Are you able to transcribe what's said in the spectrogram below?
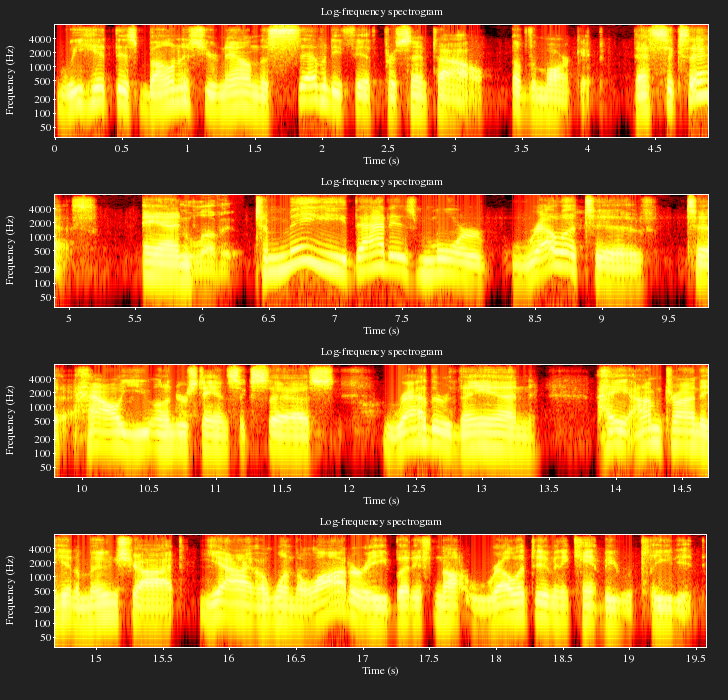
We hit this bonus, you're now in the 75th percentile of the market. That's success. And I love it. To me, that is more relative to how you understand success rather than hey, I'm trying to hit a moonshot. Yeah, I won the lottery, but it's not relative and it can't be repeated.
